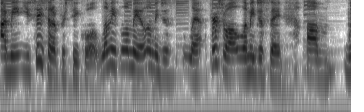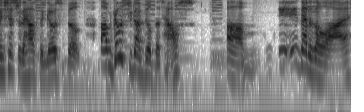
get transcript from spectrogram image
I mean, you say set up for sequel. Let me let me let me just la- first of all, let me just say, um, Winchester, the house the Ghost built. Um, Ghosts do not build this house. Um, i- i- that is a lie.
